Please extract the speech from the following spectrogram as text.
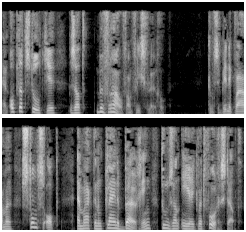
en op dat stoeltje zat mevrouw van Vliesvleugel. Toen ze binnenkwamen, stond ze op en maakte een kleine buiging toen ze aan Erik werd voorgesteld.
